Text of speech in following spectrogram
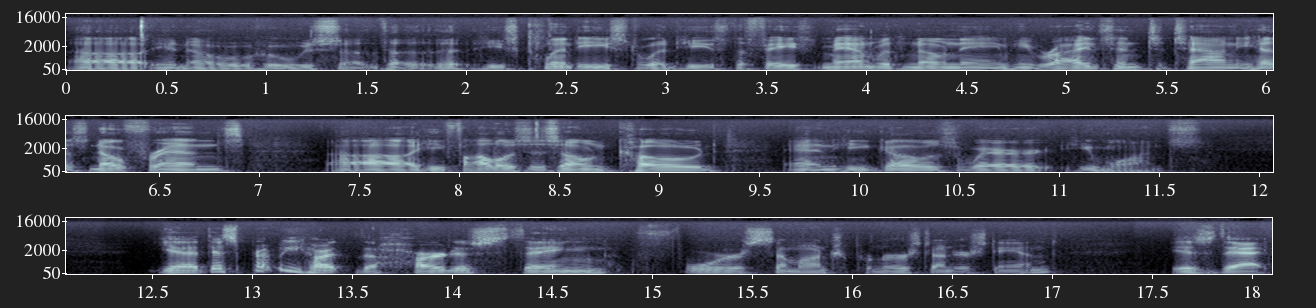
Uh, you know, who's uh, the, the, he's Clint Eastwood. He's the face man with no name. He rides into town. He has no friends. Uh, he follows his own code, and he goes where he wants. Yeah, that's probably hard, the hardest thing for some entrepreneurs to understand is that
